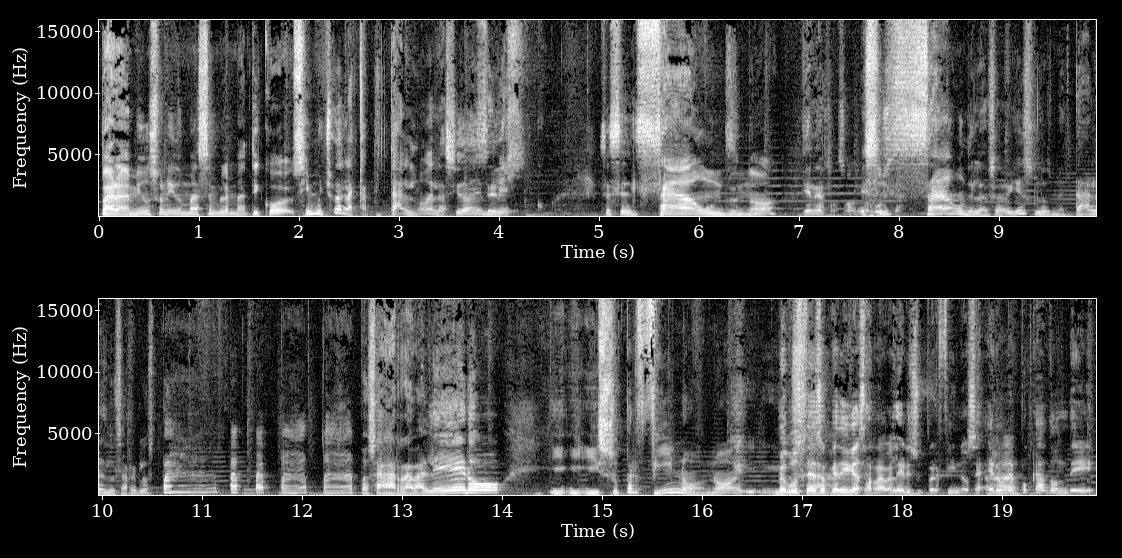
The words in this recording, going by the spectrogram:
para mí, un sonido más emblemático, sí, mucho de la capital, ¿no? De la Ciudad Es de el- México. Ese es el sound, ¿no? Tienes razón, Es el sound de la, o sea, oyes los metales, los arreglos, pa, pa, pa, pa, pa, pa, o sea, arrabalero y, y- y súper fino, ¿no? Y- Me o gusta sea, eso que digas, arrabalero y super fino. O sea, era una época donde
